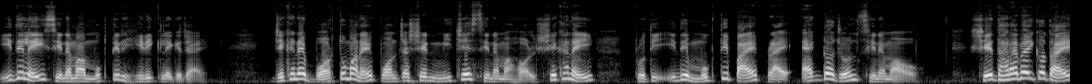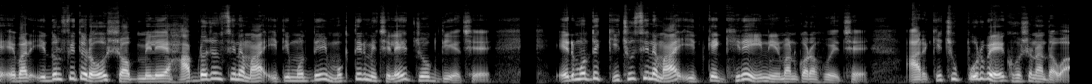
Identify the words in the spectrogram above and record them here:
ঈদ এলেই সিনেমা মুক্তির হিরিক লেগে যায় যেখানে বর্তমানে পঞ্চাশের নিচে সিনেমা হল সেখানেই প্রতি ঈদে মুক্তি পায় প্রায় এক ডজন সিনেমাও সে ধারাবাহিকতায় এবার ঈদুল ফিতরও সব মিলিয়ে হাফ ডজন সিনেমা ইতিমধ্যেই মুক্তির মিছিলে যোগ দিয়েছে। এর মধ্যে কিছু সিনেমা ঈদকে ঘিরেই নির্মাণ করা হয়েছে। আর কিছু পূর্বে ঘোষণা দেওয়া।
